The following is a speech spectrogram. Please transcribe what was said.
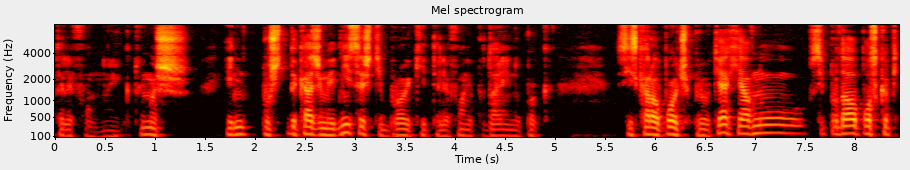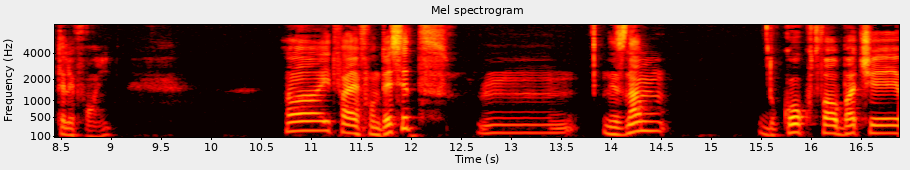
телефон. И нали, като имаш, едни, да кажем, едни и същи бройки телефони продадени, но пък си изкарал повече пари от тях, явно си продавал по-скъпи телефони. А, и това е iPhone 10. М- не знам доколко това обаче е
